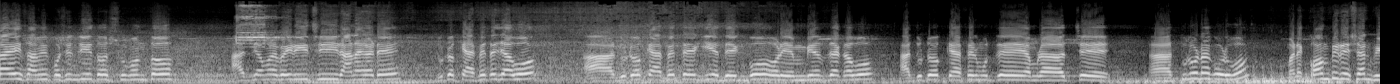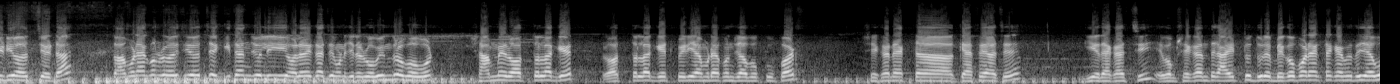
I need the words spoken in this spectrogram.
গাইস আমি প্রসেনজিৎ ও সুমন্ত। আজকে আমরা বেরিয়েছি রানাঘাটে। দুটো ক্যাফেতে যাব, আর দুটো ক্যাফেতে গিয়ে দেখব, ওর এমবিয়েন্স দেখাবো। আর দুটো ক্যাফের মধ্যে আমরা হচ্ছে তুলনা করব। মানে কম্পিটিশন ভিডিও হচ্ছে এটা। তো আমরা এখন রয়েছি হচ্ছে গীতাঞ্জলি হলের কাছে মানে যেটা রবীন্দ্র ভবন। সামনে রথতলা গেট রথতলা গেট পেরিয়ে আমরা এখন যাব কুপার। সেখানে একটা ক্যাফে আছে, গিয়ে দেখাচ্ছি। এবং সেখান থেকে আরেকটু দূরে বেগোপাড়ে একটা ক্যাফেতে যাব।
